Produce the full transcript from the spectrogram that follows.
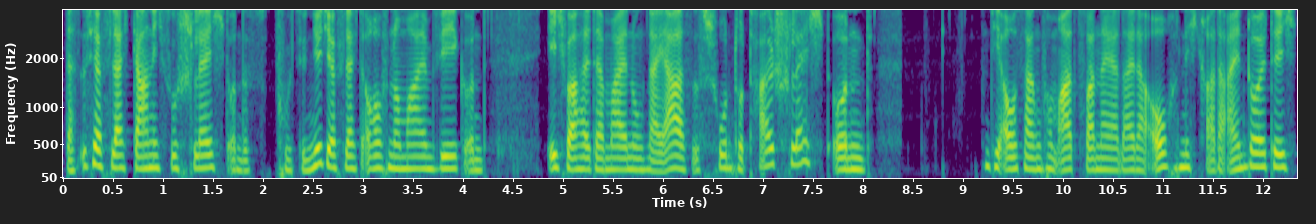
das ist ja vielleicht gar nicht so schlecht und es funktioniert ja vielleicht auch auf normalem Weg und ich war halt der Meinung, na ja, es ist schon total schlecht und die Aussagen vom Arzt waren ja leider auch nicht gerade eindeutig.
